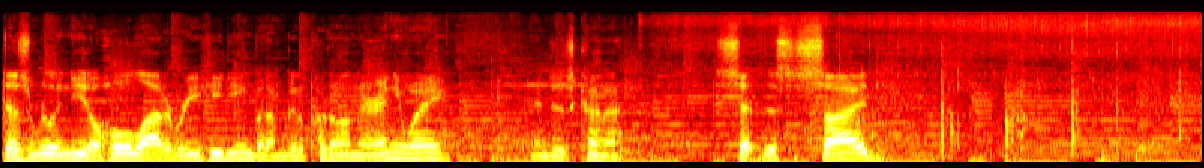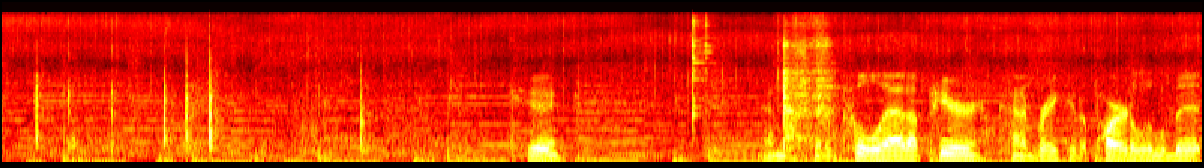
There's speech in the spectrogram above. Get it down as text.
Doesn't really need a whole lot of reheating, but I'm gonna put it on there anyway and just kind of set this aside. Okay, I'm just gonna pull that up here, kind of break it apart a little bit.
